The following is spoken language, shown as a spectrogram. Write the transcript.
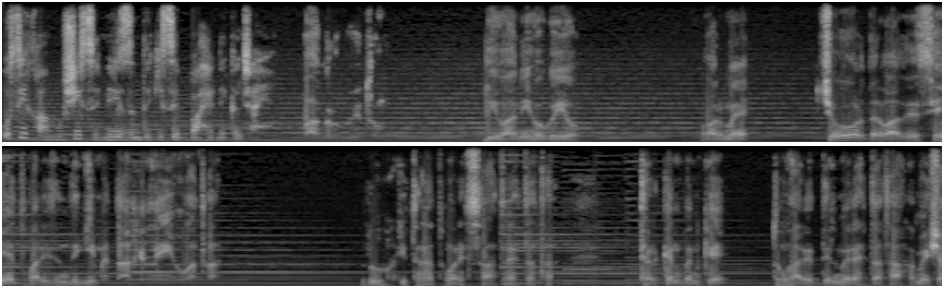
اسی خاموشی سے میری زندگی سے باہر نکل جائیں۔ پاگل ہو گئی تم دیوانی ہو گئی ہو۔ اور میں چور دروازے سے تمہاری زندگی میں داخل نہیں ہوا تھا۔ روح کی طرح تمہارے ساتھ رہتا تھا۔ دھڑکن بن کے تمہارے دل میں رہتا تھا ہمیشہ۔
